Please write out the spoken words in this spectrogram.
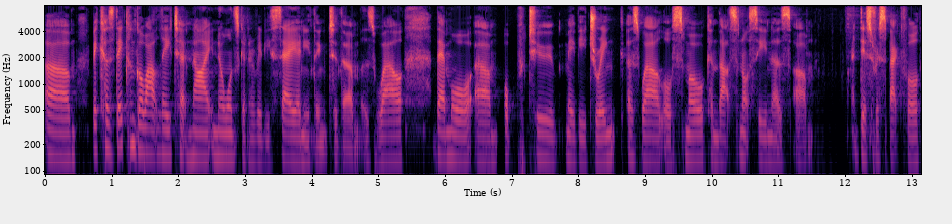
um, because they can go out late at night no one's going to really say anything to them as well they're more um, up to maybe drink as well or smoke and that's not seen as um, disrespectful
